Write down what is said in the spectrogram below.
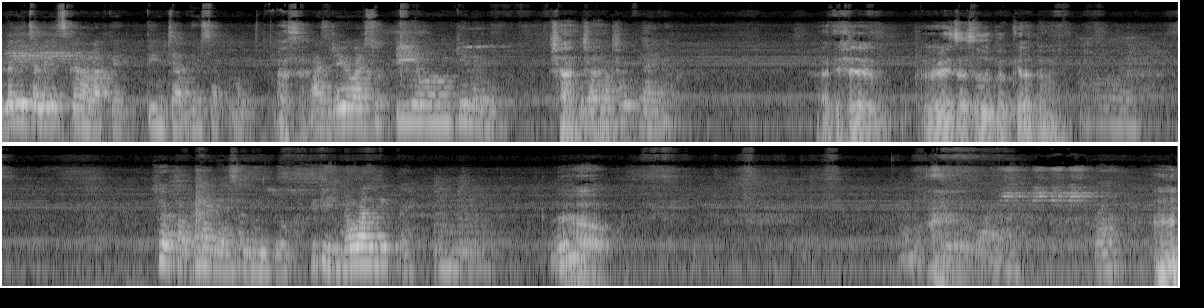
लगेच लगेच करावं लागते तीन चार दिवसात मग. असं. आज रविवार सुट्टी आहे म्हणून केलं मी. छान छान मला होत नाही ना. अतिशय वेळेचा सदुपयोग केला तुम्ही. स्वयंपाक उपयोग किती? नऊ वाजले काय? हो. हा? हम्म?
